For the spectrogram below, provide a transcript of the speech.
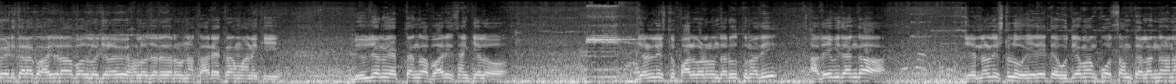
వేడుకలకు హైదరాబాద్లో జలవ్యూహంలో జరగనున్న కార్యక్రమానికి డివిజన్ వ్యాప్తంగా భారీ సంఖ్యలో జర్నలిస్టులు పాల్గొనడం జరుగుతున్నది. అదేవిధంగా జర్నలిస్టులు ఏదైతే ఉద్యమం కోసం తెలంగాణ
